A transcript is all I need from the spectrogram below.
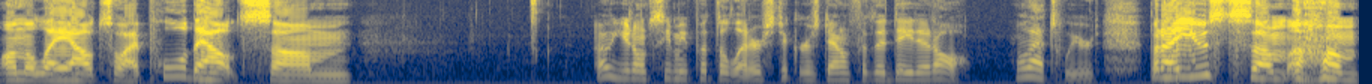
on the layout, so I pulled out some, oh, you don't see me put the letter stickers down for the date at all. Well, that's weird. But I used some um,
